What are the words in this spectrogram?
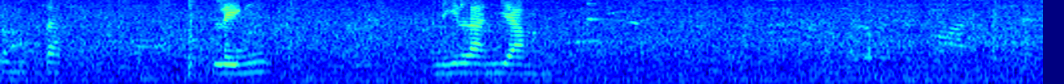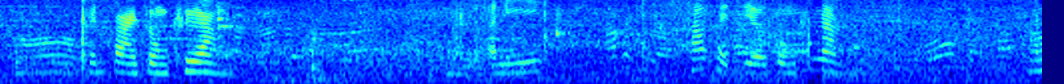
ต้มแซ่บ เล้งอันนี้ร้านยำอ๋อเป็นฝ่ายทรงเครื่อง อันนี้ข้าวไข่เจียวทรงเครื่องอ๋อ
